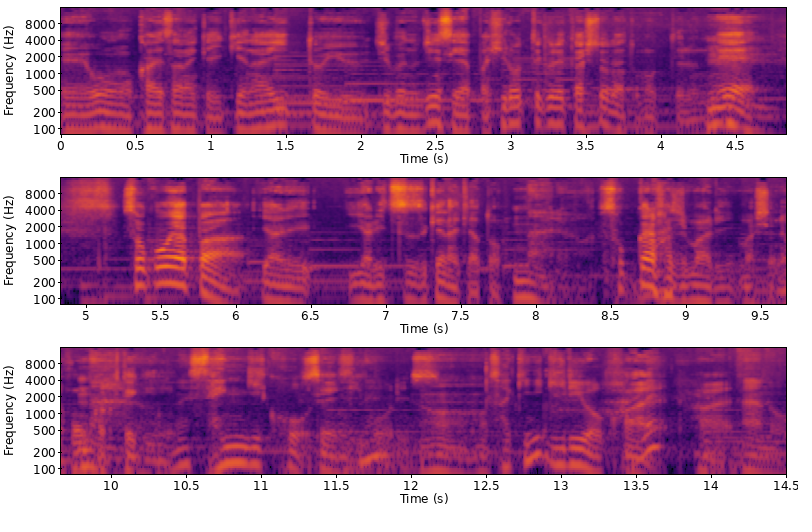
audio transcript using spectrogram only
えー恩を返さなきゃいけないという自分の人生やっぱ拾ってくれた人だと思ってるんで、そこをやっぱやりやり続けなきゃと。なるそこから始まりましたねほど本格的に。ね。千里氷ですね。千里氷です。うん。先に義理をね、はいはい。あの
